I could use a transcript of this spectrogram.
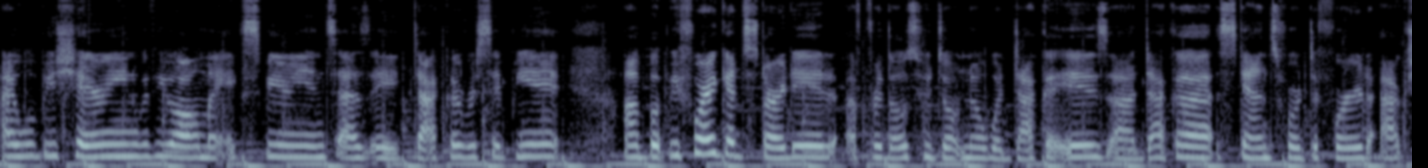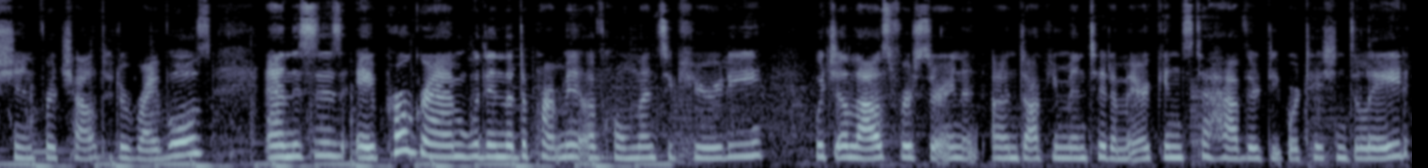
I will be sharing with you all my experience as a DACA recipient. Uh, but before I get started, uh, for those who don't know what DACA is, uh, DACA stands for Deferred Action for Childhood Arrivals, and this is a program within the Department of Homeland Security which allows for certain undocumented Americans to have their deportation delayed,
